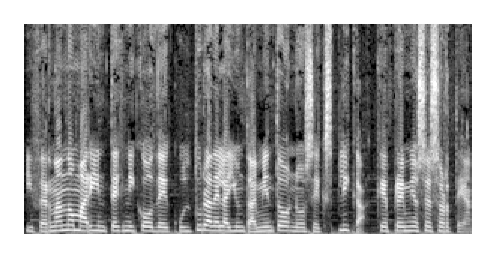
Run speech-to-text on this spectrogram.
y Fernando Marín, técnico de Cultura del Ayuntamiento, nos explica qué premios se sortean.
